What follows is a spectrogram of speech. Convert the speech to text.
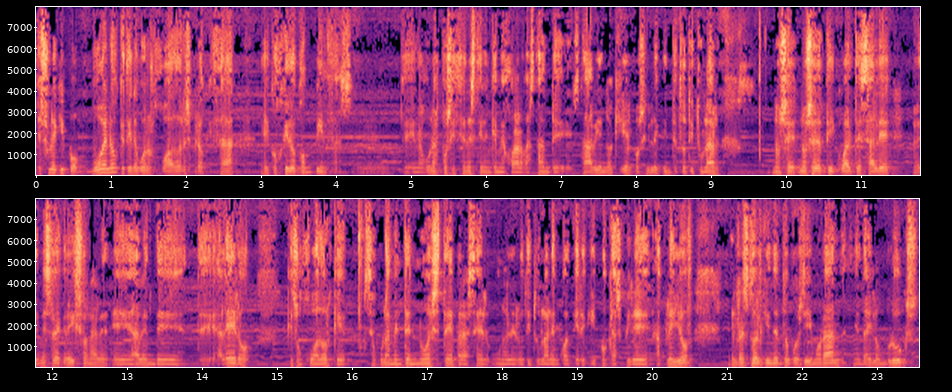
es un equipo bueno, que tiene buenos jugadores, pero quizá cogido con pinzas en algunas posiciones tienen que mejorar bastante. Estaba viendo aquí el posible quinteto titular. No sé, no sé de ti cuál te sale, pero a mí me sale Grayson Allen, eh, de, Alero, que es un jugador que seguramente no esté para ser un alero titular en cualquier equipo que aspire a playoff. El resto del quinteto, pues Jay Moran, Dylan Brooks,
